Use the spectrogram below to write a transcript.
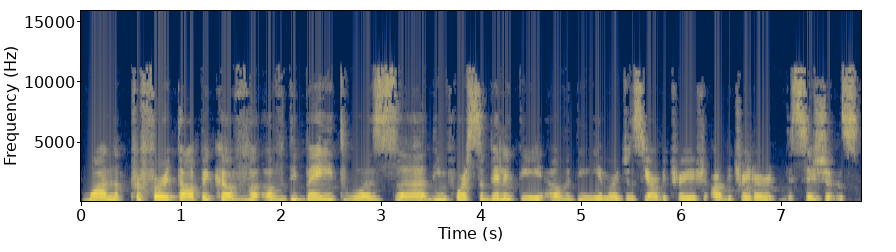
one preferred topic of, of debate was uh, the enforceability of the emergency arbitrator decisions.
